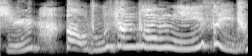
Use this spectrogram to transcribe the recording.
石。爆竹声中一岁除，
